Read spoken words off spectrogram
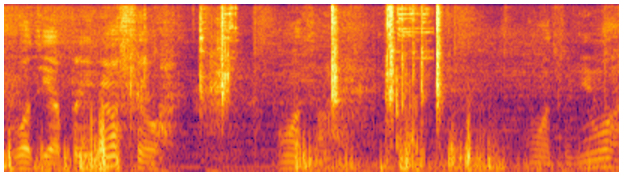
Вот я принес его. Вот он. Вот у него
